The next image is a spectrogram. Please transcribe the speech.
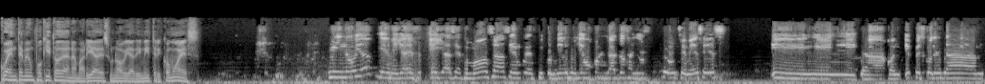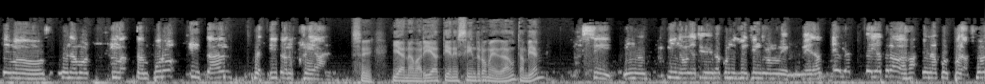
cuénteme un poquito de Ana María, de su novia, Dimitri, ¿cómo es? Mi novia, bien, ella es, ella es hermosa, siempre estoy conmigo, yo llevo con ella dos años, once meses, y, ya con, y pues con ella tenemos un amor tan puro y tan, y tan real. Sí. ¿Y Ana María tiene síndrome de Down también? Sí, mi, no- mi novia tiene la condición síndrome de Down. Ella, ella trabaja en la corporación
